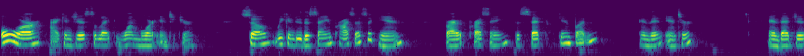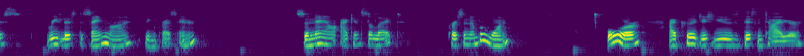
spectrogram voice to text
or I can just select one more integer. So we can do the same process again by pressing the set begin button and then enter. And that just relists the same line. We can press enter. So now I can select person number one, or I could just use this entire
